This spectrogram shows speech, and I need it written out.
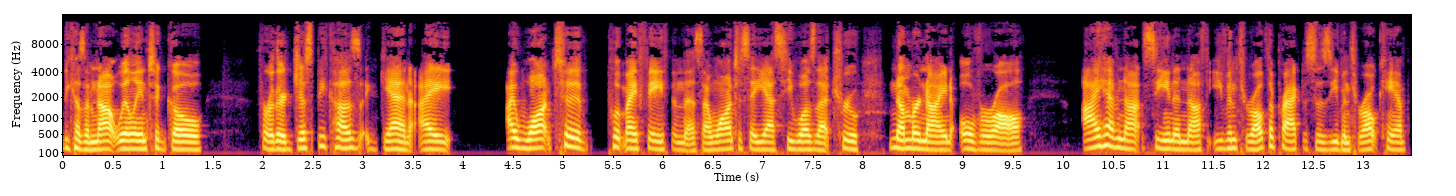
because I'm not willing to go further. Just because, again, I I want to put my faith in this. I want to say yes, he was that true number nine overall. I have not seen enough, even throughout the practices, even throughout camp,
